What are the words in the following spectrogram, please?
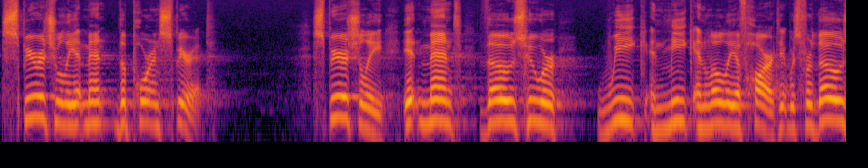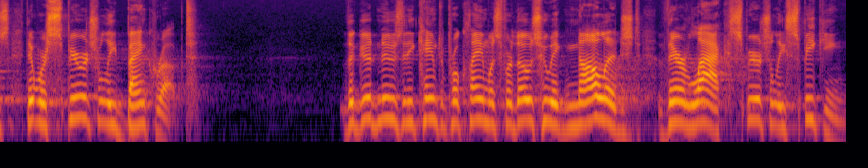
Spiritually, it meant the poor in spirit. Spiritually, it meant those who were weak and meek and lowly of heart. It was for those that were spiritually bankrupt. The good news that he came to proclaim was for those who acknowledged their lack, spiritually speaking.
